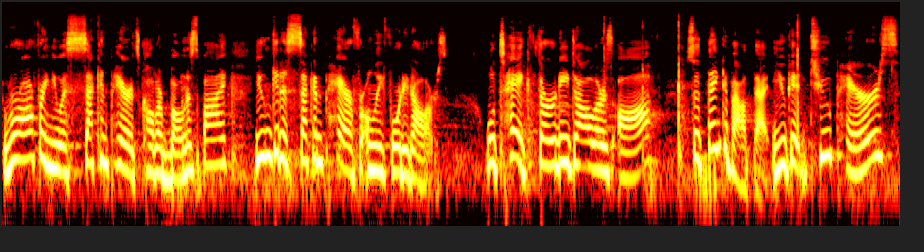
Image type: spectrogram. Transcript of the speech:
We're offering you a second pair. It's called our bonus buy. You can get a second pair for only $40. We'll take $30 off. So think about that. You get two pairs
